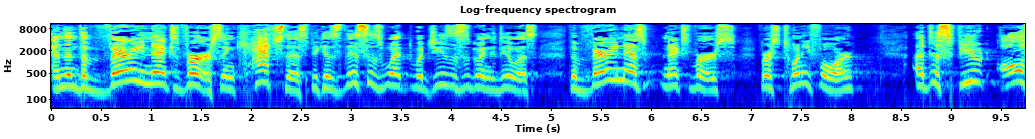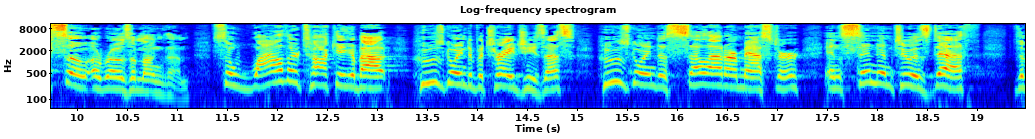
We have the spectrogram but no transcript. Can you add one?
And then the very next verse, and catch this because this is what, what Jesus is going to deal with. The very next, next verse, verse 24, a dispute also arose among them. So while they're talking about who's going to betray Jesus, who's going to sell out our master and send him to his death, the,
